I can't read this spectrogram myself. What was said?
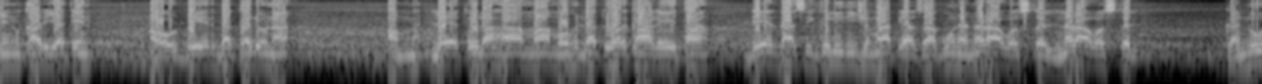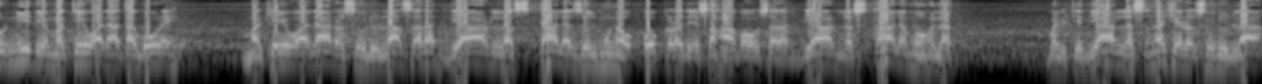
من قریتن او ډیر د کلونه ام لیت لها ما مهلت ورکاغی تا ډیر داسې کلی دي چې ما په عذابونه نه راوستل نه راوستل که نور نی دی مکی والا تا ګوره مکه والا رسول الله سره دیار لس کاله ظلمونه وکړه د صحابه سره دیار لس کاله مهلت بلکې دیار لس نه چې رسول الله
